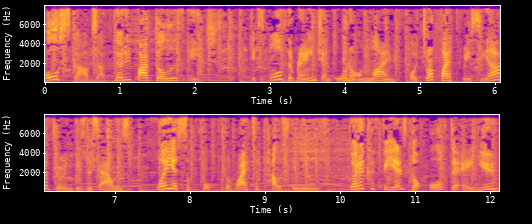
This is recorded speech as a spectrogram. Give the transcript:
all scarves are $35 each. Explore the range and order online or drop by 3CR during business hours. We're your support for the rights of Palestinians. Go to kufiyas.org.au,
